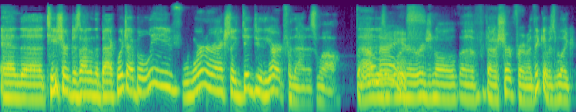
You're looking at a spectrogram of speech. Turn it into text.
and the t-shirt design on the back, which I believe Werner actually did do the art for that as well. That oh, is nice. a Werner original uh, uh, shirt for him. I think it was like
